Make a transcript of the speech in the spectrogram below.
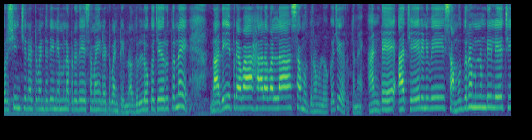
వర్షించినటువంటిది నిమ్న ప్రదేశమైనటువంటి నదుల్లోకి చేరుతున్నాయి. నదీ ప్రవాహ ప్రవాహాల వల్ల సముద్రంలోకి చేరుతున్నాయి. అంటే ఆ చేరినవి సముద్రం నుండి లేచి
